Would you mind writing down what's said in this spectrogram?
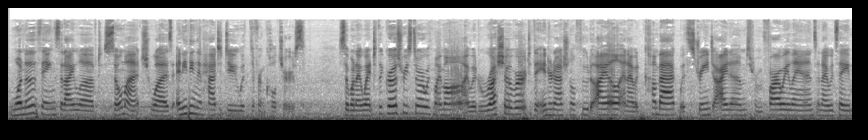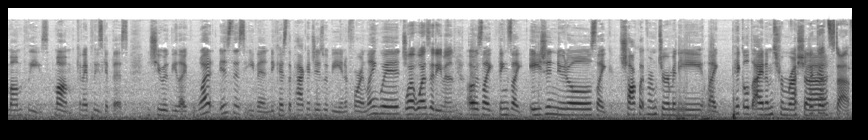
one of the things that I loved so much was anything that had to do with different cultures. So when I went to the grocery store with my mom, I would rush over to the international food aisle and I would come back with strange items from faraway lands and I would say, "Mom, please. Mom, can I please get this?" And she would be like, "What is this even?" because the packages would be in a foreign language. What was it even? Oh, it was like things like Asian noodles, like chocolate from Germany, like pickled items from Russia. The good stuff.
